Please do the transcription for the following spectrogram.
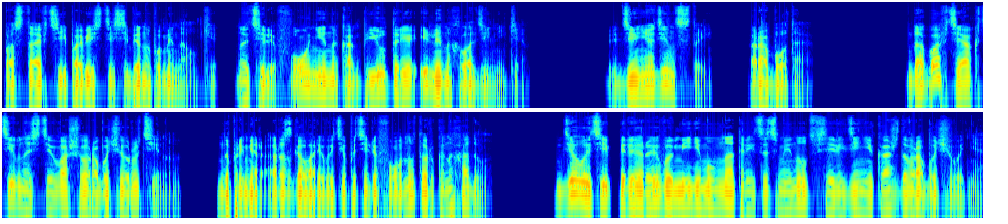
Поставьте и повесьте себе напоминалки. На телефоне, на компьютере или на холодильнике. День одиннадцатый. Работа. Добавьте активности в вашу рабочую рутину. Например, разговаривайте по телефону только на ходу. Делайте перерывы минимум на 30 минут в середине каждого рабочего дня.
